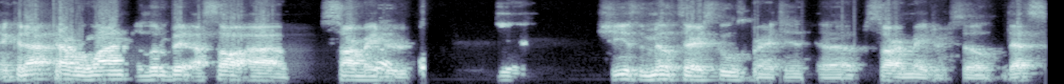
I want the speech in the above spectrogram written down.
And can I, can I rewind a little bit? I saw uh, Sergeant Major. Yeah, she is the military schools branch, uh, Sergeant Major. So that's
